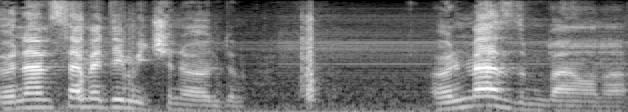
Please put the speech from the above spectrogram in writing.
önemsemediğim için öldüm. Ölmezdim ben ona.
